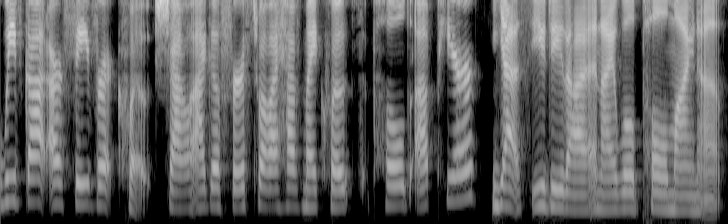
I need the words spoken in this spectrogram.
we've got our favorite quote. Shall I go first while I have my quotes pulled up here? Yes, you do that, and I will pull mine up.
